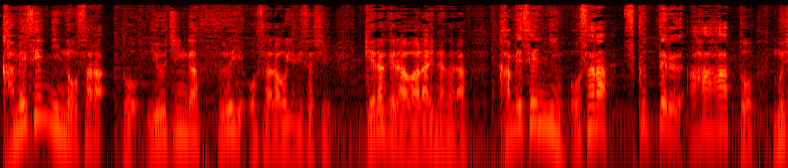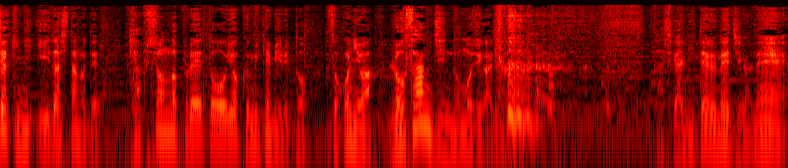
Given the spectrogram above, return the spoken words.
亀仙人のお皿と友人が古いお皿を指さしゲラゲラ笑いながら亀仙人お皿作ってるあははと無邪気に言い出したのでキャプションのプレートをよく見てみるとそこには魯山人の文字がありました。確かに似てるね字がね。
